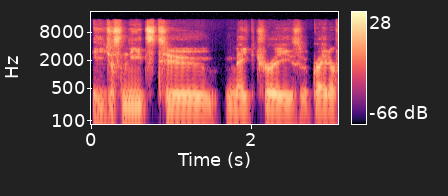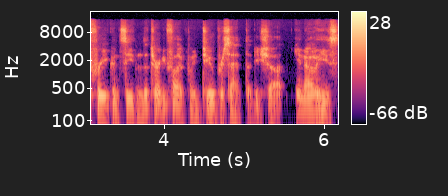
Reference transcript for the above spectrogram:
He just needs to make trees with greater frequency than the 35.2% that he shot. You know, he's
